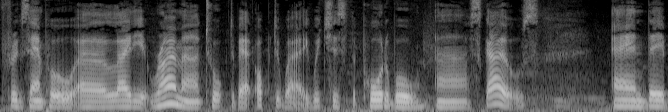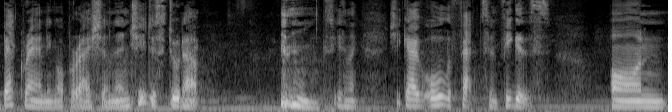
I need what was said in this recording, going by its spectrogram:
for example, a lady at Roma talked about Optiweigh, which is the portable uh, scales, and their backgrounding operation. And she just stood up, excuse me, she gave all the facts and figures on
